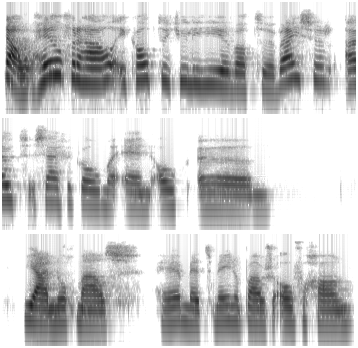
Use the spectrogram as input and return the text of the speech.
Nou, heel verhaal. Ik hoop dat jullie hier wat uh, wijzer uit zijn gekomen. En ook, uh, ja, nogmaals, hè, met menopauzeovergang.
